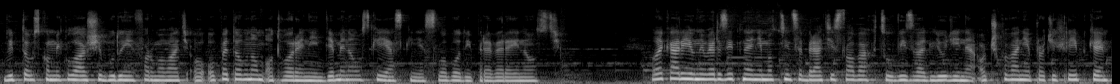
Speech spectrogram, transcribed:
V Liptovskom Mikuláši budú informovať o opätovnom otvorení Demenovskej jaskyne Slobody pre verejnosť. Lekári Univerzitnej nemocnice Bratislava chcú vyzvať ľudí na očkovanie proti chrípke.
